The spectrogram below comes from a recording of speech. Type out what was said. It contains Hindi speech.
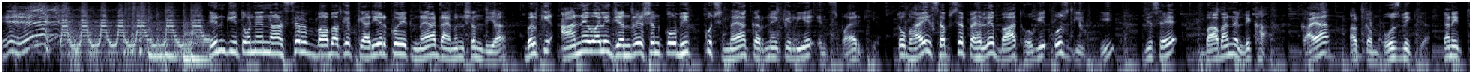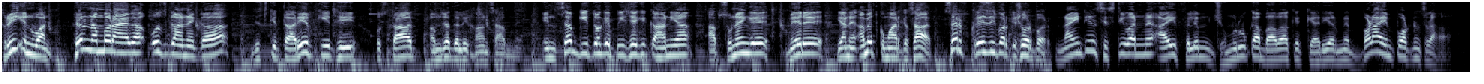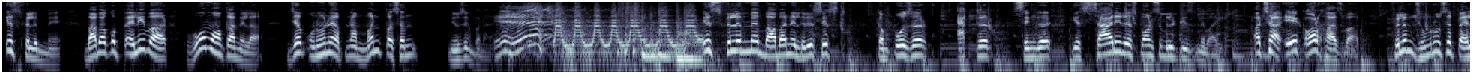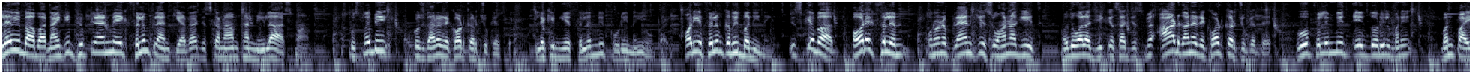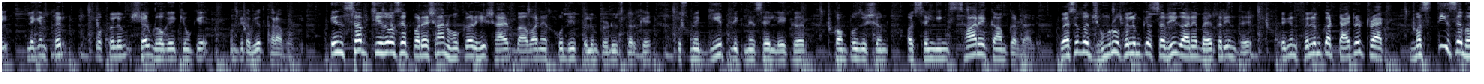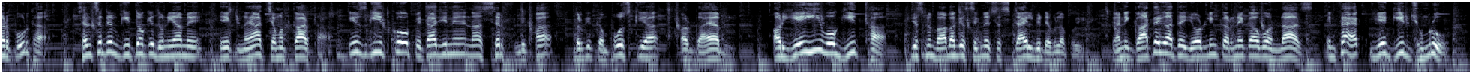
इन गीतों ने न सिर्फ़ बाबा के कैरियर को एक नया डायमेंशन दिया, बल्कि आने वाली जनरेशन को भी कुछ नया करने के लिए इंस्पायर किया। तो भाई, सबसे पहले बात होगी उस गीत की, जिसे बाबा ने लिखा, गाया और कंपोज भी किया। यानी थ्री इन वन फिर नंबर आएगा उस गाने का जिसकी तारीफ़ की थी उस्ताद अमजद अली खान साहब ने। इन सब गीतों के पीछे की कहानियाँ आप सुनेंगे मेरे, यानी अमित कुमार के साथ, सिर्फ़ क्रेजी फॉर किशोर पर। 1961 में आई फ़िल्म झुमरू का बाबा के कैरियर में बड़ा इम्पोर्टेंस रहा। इस फ़िल्म में बाबा को पहली बार वो मौका मिला जब उन्होंने अपना मनपसंद म्यूज़िक बनाया। इस फ़िल्म में बाबा ने लिरिसिस्ट कंपोजर एक्टर सिंगर, ये सारी रिस्पॉन्सिबिलिटीज निभाई। अच्छा एक और खास बात। फ़िल्म झुमरू से पहले भी बाबा 1959 में एक फ़िल्म प्लान किया था, जिसका नाम था नीला आसमान। उसमें भी कुछ गाने रिकॉर्ड कर चुके थे, लेकिन ये फ़िल्म भी पूरी नहीं हो पाई। और ये फ़िल्म कभी बनी नहीं। इसके बाद और एक फ़िल्म उन्होंने प्लान की, सुहाना गीत मधुवाला जी के साथ, जिसमें आठ गाने रिकॉर्ड कर चुके थे। वो फ़िल्म भी एक दो रील बनी, बन पाई, लेकिन फिर वो फ़िल्म शेल्ड हो गई, क्योंकि उनकी तबीयत खराब हो गई। इन सब चीज़ों से परेशान होकर ही शायद बाबा ने खुद ही फ़िल्म प्रोड्यूस करके उसमें गीत लिखने से लेकर कॉम्पोजिशन और सिंगिंग सारे काम कर डाले। वैसे तो झुमरू फ़िल्म के सभी गाने बेहतरीन थे, लेकिन फ़िल्म का टाइटल ट्रैक मस्ती से भरपूर था। सेंसिटिव गीतों की दुनिया में एक नया चमत्कार था। इस गीत को पिताजी ने न सिर्फ़ लिखा, बल्कि कंपोज किया और गाया भी। और यही वो गीत था जिसमें बाबा की सिग्नेचर स्टाइल भी डेवलप हुई। यानी गाते गाते योडलिंग करने का वो अंदाज। इनफैक्ट ये गीत झुमरू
